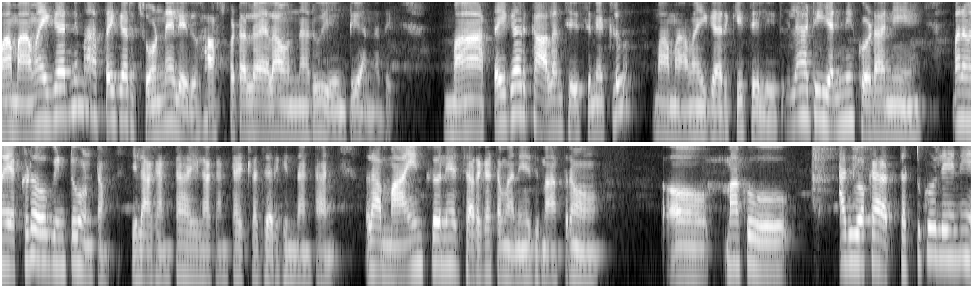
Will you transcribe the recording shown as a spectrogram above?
మా మామయ్య గారిని మా అత్తయ్య గారు చూడనే లేదు. హాస్పిటల్లో ఎలా ఉన్నారు ఏంటి అన్నది. మా అత్తయ్య గారు కాలం చేసినట్లు మా మామయ్య గారికి తెలియదు ఇలాంటివన్నీ కూడాని మనం ఎక్కడో వింటూ ఉంటాం. ఇలాగంట ఇలాగంట ఇట్లా జరిగిందంట అని. అలా మా ఇంట్లోనే జరగటం అనేది మాత్రం మాకు అది ఒక తట్టుకోలేని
